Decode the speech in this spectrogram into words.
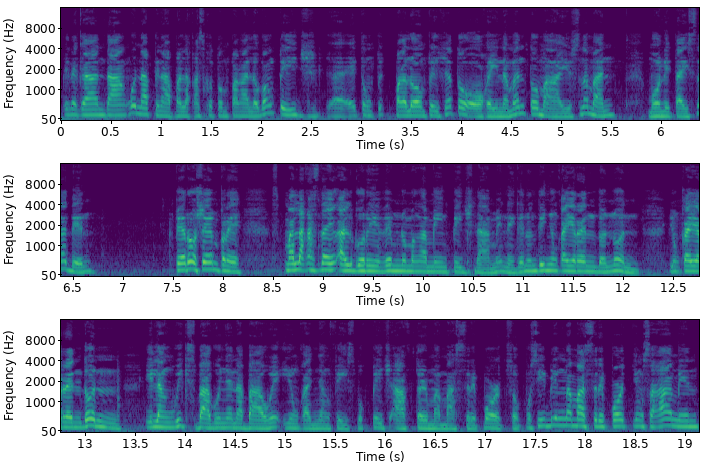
pinaghahandaan ko na, pinapalakas ko tong pangalawang page. Ah, itong pangalawang page na to, okay naman to, maayos naman, monetize na din. Pero syempre, malakas na yung algorithm ng mga main page namin eh. Ganon din yung kay Rendon nun. Yung kay Rendon, ilang weeks bago niya nabawi yung kanyang Facebook page after ma-mass report. So, posibleng na-mass report yung sa amin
